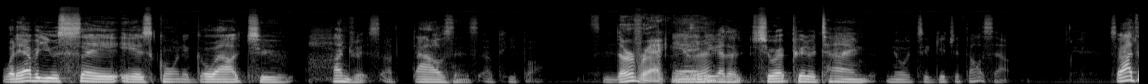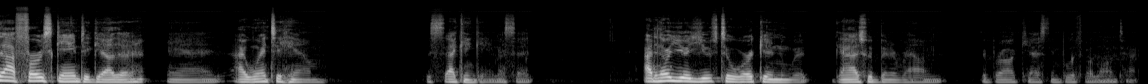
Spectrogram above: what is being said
whatever you say is going to go out to hundreds of thousands of people, It's nerve wracking. and you got a short period of time, you know, to get your thoughts out. So after our first game together, and I went to him, the second game, I said, "I know you're used to working with guys who've been around the broadcasting booth for a long time."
